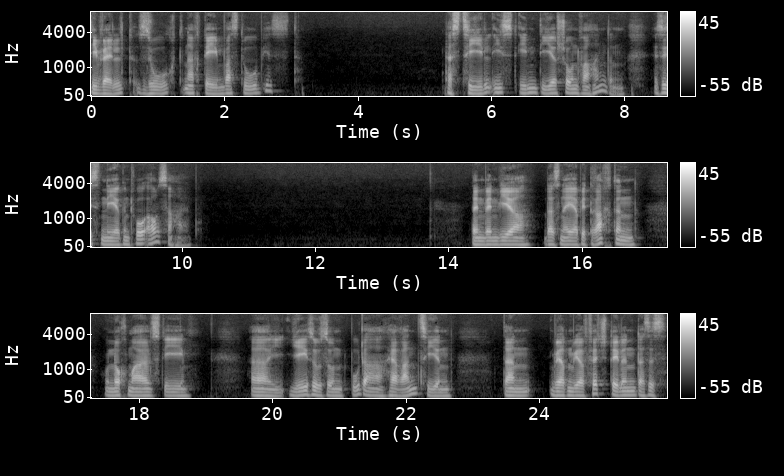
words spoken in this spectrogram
Die Welt sucht nach dem, was du bist. Das Ziel ist in dir schon vorhanden. Es ist nirgendwo außerhalb. Denn wenn wir das näher betrachten und nochmals die äh, Jesus und Buddha heranziehen, dann werden wir feststellen, dass es,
